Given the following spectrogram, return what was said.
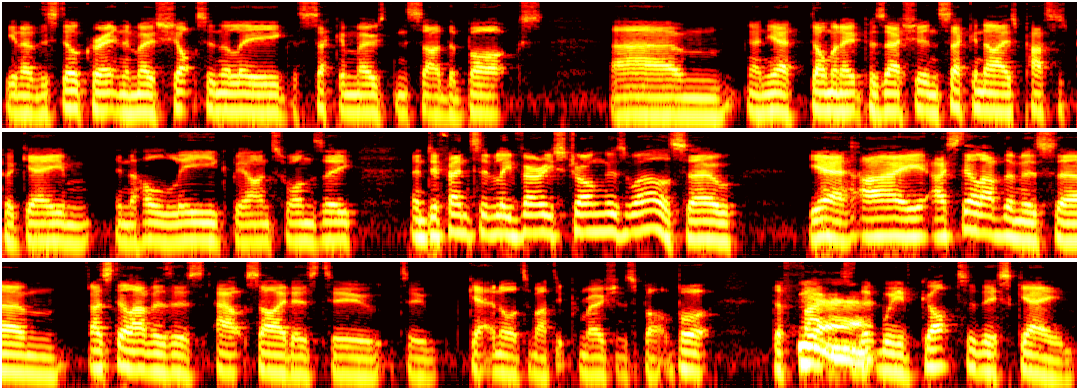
You know, they're still creating the most shots in the league, the second most inside the box. Um, and yeah, dominate possession, second highest passes per game in the whole league behind Swansea, and defensively very strong as well. So yeah, I, I still have them as um, I still have us as outsiders to to get an automatic promotion spot. But the fact yeah. that we've got to this game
